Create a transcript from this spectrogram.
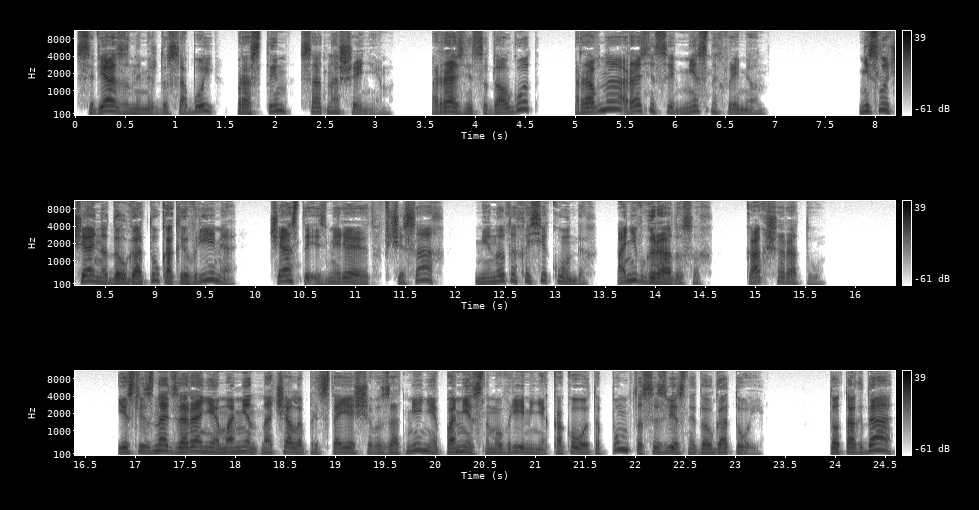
связаны между собой простым соотношением. Разница долгот равна разнице местных времен. Не случайно долготу, как и время, часто измеряют в часах, минутах и секундах, а не в градусах, как широту. Если знать заранее момент начала предстоящего затмения по местному времени какого-то пункта с известной долготой, то тогда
